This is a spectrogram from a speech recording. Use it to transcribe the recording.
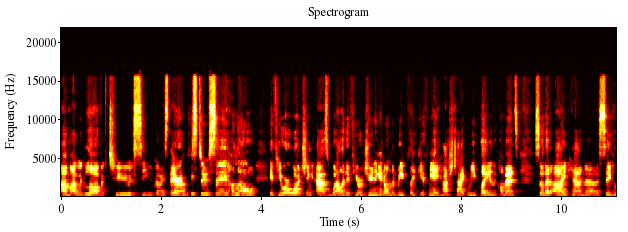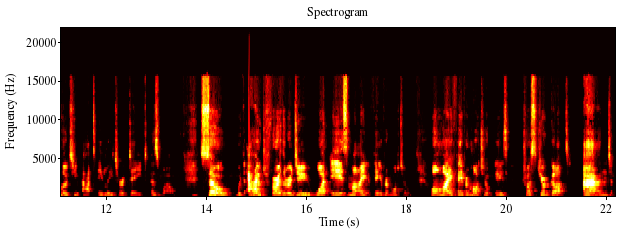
Um, I would love to see you guys there, and please do say hello if you are watching as well, and if you're tuning in on the replay, give me a hashtag replay in the comments so that I can uh, say hello to you at a later date as well. So, without further ado, what is my favorite motto? Well, my favorite motto is trust your gut and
